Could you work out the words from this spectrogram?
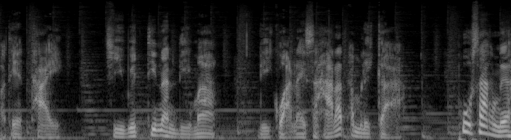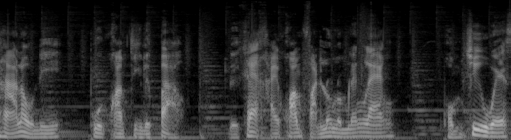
ประเทศไทย ชีวิตที่นั่นดีมาก ดีกว่าในสหรัฐอเมริกา ผู้สร้างเนื้อหาเหล่านี้พูดความจริงหรือเปล่า หรือแค่ขายความฝันลมๆแรงๆ ผมชื่อเวส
